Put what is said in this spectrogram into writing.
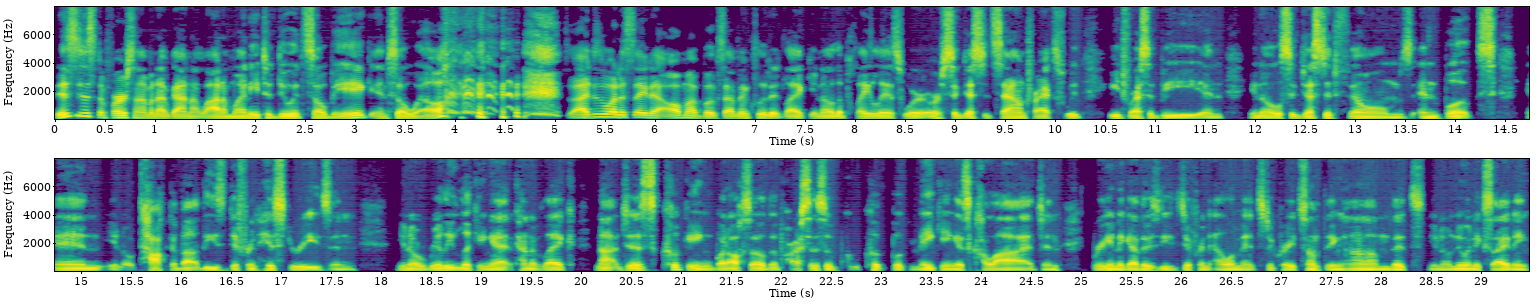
this is just the first time that I've gotten a lot of money to do it so big and so well. so I just want to say that all my books I've included like, you know, the playlist where or suggested soundtracks with each recipe and, you know, suggested films and books and, you know, talked about these different histories and, you know, really looking at kind of like not just cooking, but also the process of cookbook making as collage and bringing together these different elements to create something um, that's, you know, new and exciting.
